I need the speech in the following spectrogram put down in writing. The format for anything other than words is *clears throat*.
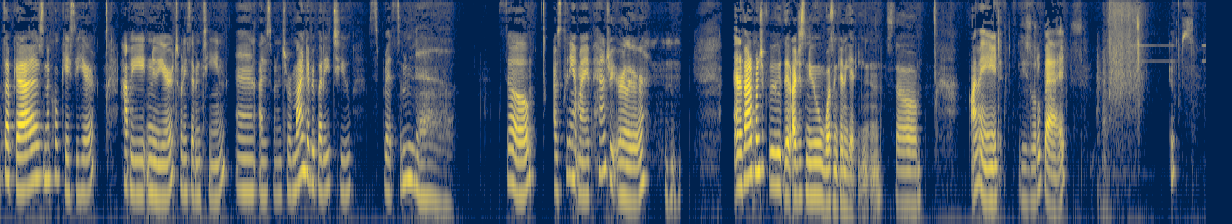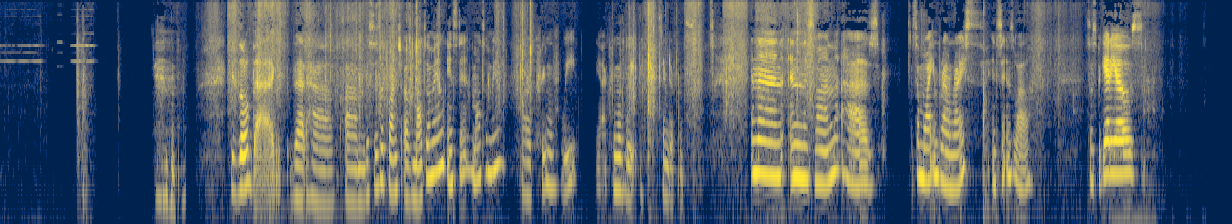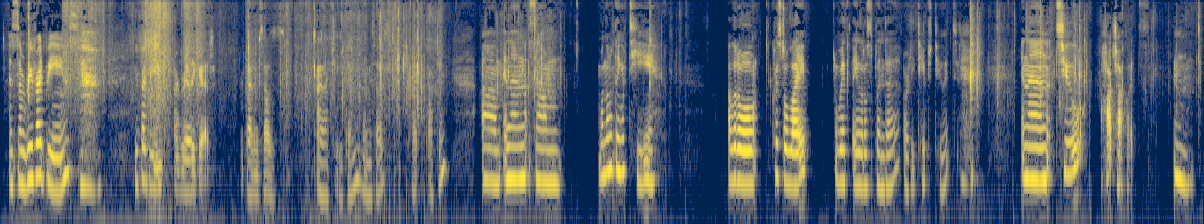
What's up, guys? Nicole Casey here. Happy New Year 2017. And I just wanted to remind everybody to spread some love. So, I was cleaning up my pantry earlier. *laughs* and I found a bunch of food that I just knew wasn't going to get eaten. So, I made these little bags. Oops. *laughs* these little bags that have, um, this is a bunch of Malt-O-Meal, instant Malt-O-Meal, or cream of wheat. Yeah, cream of wheat, same difference. And then in this one has some white and brown rice, instant as well. Some SpaghettiOs, and some refried beans. *laughs* refried beans are really good by themselves. I like to eat them by myself quite often. Um, and then some, one little thing of tea, a little crystal light with a little Splenda already taped to it. *laughs* and then two hot chocolates. *clears throat*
